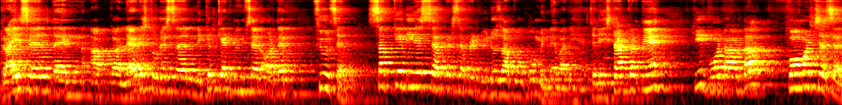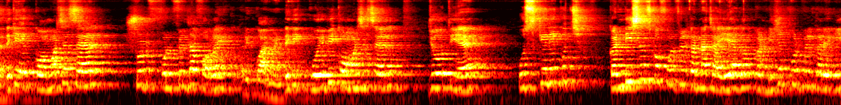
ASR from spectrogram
ड्राई सेल देन आपका lead storage cell nickel cadmium cell और देन फ्यूल सेल सबके लिए सेपरेट सेपरेट वीडियोस आप लोगों को मिलने वाली हैं। चलिए स्टार्ट करते हैं कि what are the commercial cell देखिए, एक commercial cell should fulfil the following requirement देखिए, कोई भी कॉमर्शियल सेल जो होती है, उसके लिए कुछ कंडीशंस को फुलफिल करना चाहिए। अगर कंडीशन फुलफिल करेगी,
